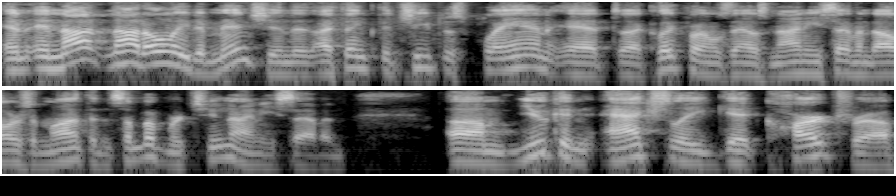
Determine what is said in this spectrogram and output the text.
And and not not only to mention that I think the cheapest plan at uh, ClickFunnels now is ninety seven dollars a month, and some of them are two ninety seven. Um, you can actually get Kartra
